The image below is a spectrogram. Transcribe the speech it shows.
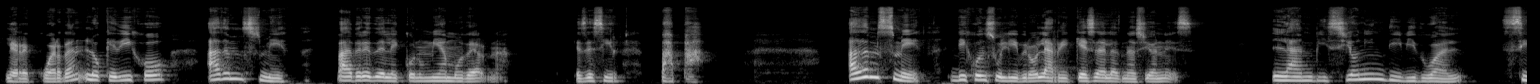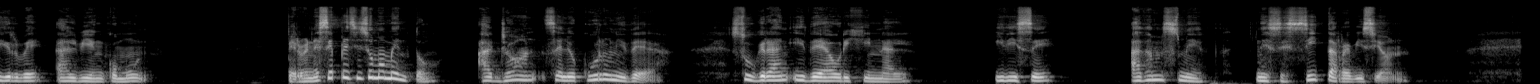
Le recuerdan lo que dijo Adam Smith, padre de la economía moderna es decir, papá. Adam Smith dijo en su libro La riqueza de las naciones, la ambición individual sirve al bien común. Pero en ese preciso momento, a John se le ocurre una idea, su gran idea original, y dice, Adam Smith necesita revisión.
